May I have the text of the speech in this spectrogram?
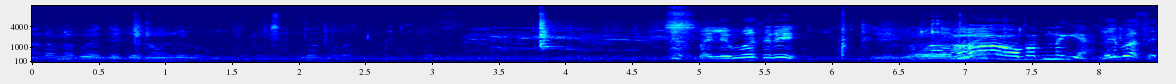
আরামে বয়ে দেখে কেমন যাব ধন্যবাদ। ভাই লেবু আছে রে? লেবু হ্যাঁ অভাব না গিয়া লেবু আছে।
